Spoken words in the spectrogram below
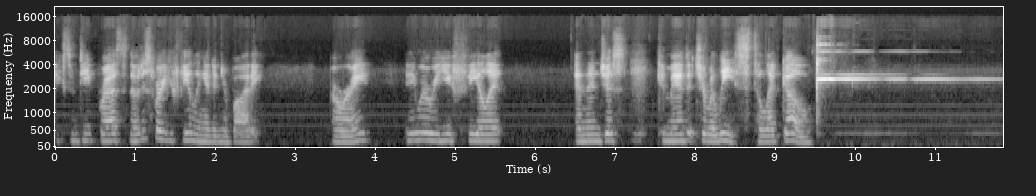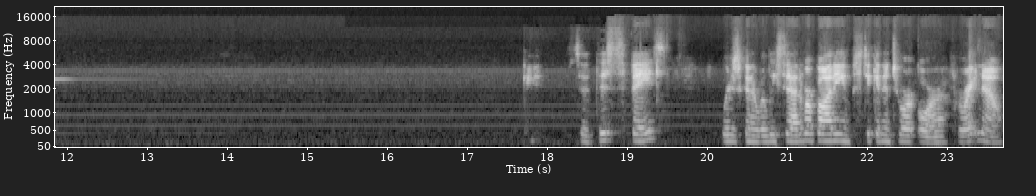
Take some deep breaths. Notice where you're feeling it in your body. All right. Anywhere where you feel it. And then just command it to release, to let go. Okay. So this space, we're just going to release it out of our body and stick it into our aura for right now.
